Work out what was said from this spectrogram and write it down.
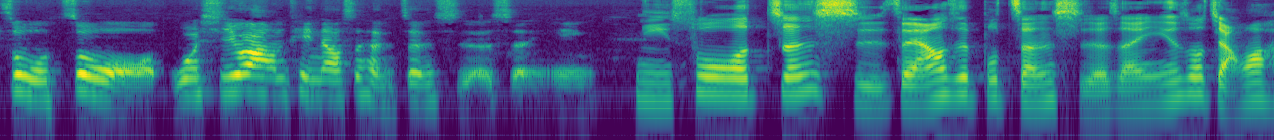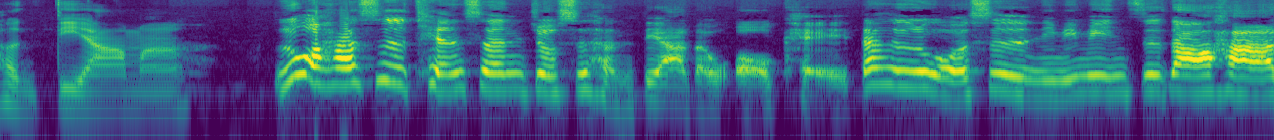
做作。我希望听到是很真实的声音。你说真实，怎样是不真实的声音？你是说讲话很嗲吗？如果他是天生就是很嗲的，我 OK。但是如果是你明明知道他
